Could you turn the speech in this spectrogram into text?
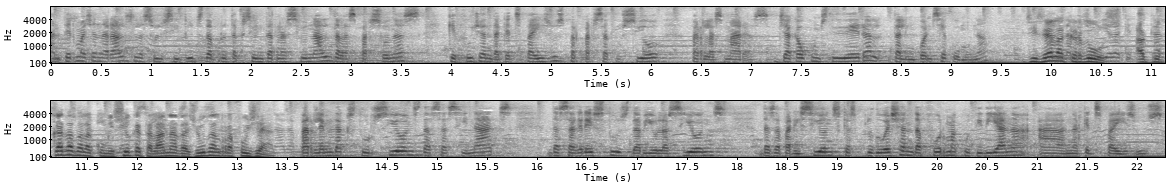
en termes generals, les sol·licituds de protecció internacional de les persones que fugen d'aquests països per persecució per les mares, ja que ho considera delinqüència comuna. Gisela Cardús, advocada de la Comissió Catalana d'Ajuda al Refugiat. Parlem d'extorsions, d'assassinats, de segrestos, de violacions, desaparicions que es produeixen de forma quotidiana en aquests països.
